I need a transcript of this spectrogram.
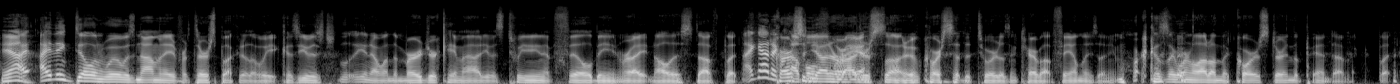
Yeah. I, I think Dylan Wu was nominated for Thirst Bucket of the Week because he was, you know, when the merger came out, he was tweeting at Phil being right and all this stuff. But I got a Carson Young and Roger. Sloan, who of course, said the tour doesn't care about families anymore because they weren't allowed on the course during the pandemic. But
